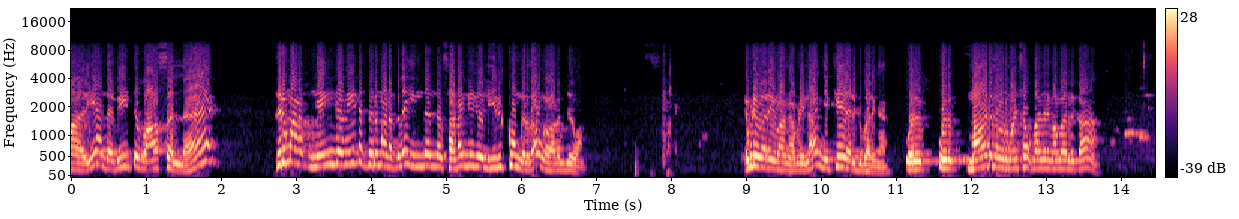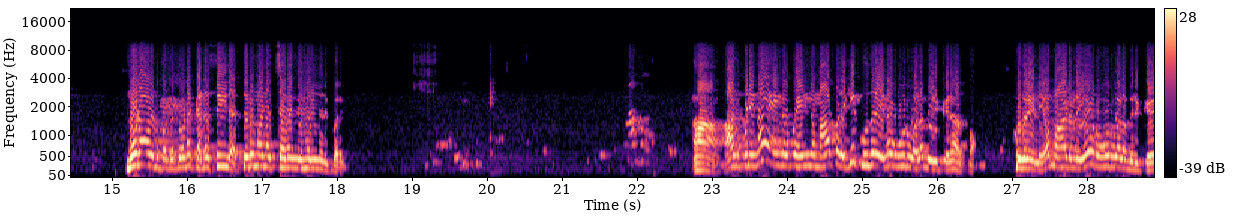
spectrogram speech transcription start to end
மாதிரி அந்த வீட்டு வாசல்ல திருமணம் எங்க வீட்டு திருமணத்துல இந்தந்த சடங்குகள் இருக்குங்கிறத அவங்க வரைஞ்சிருவாங்க. எப்படி வரைவாங்க அப்படின்னா இங்க கீழே இருக்கு பாருங்க. ஒரு ஒரு மாடுல ஒரு மனுஷன் உட்காந்துருக்க மாதிரி இருக்கான் மூணாவது பக்கத்தோட கடைசியில திருமண சடங்குகள்னு இருக்கு பாருங்க. ஆஹ் அது அப்படின்னா எங்க எங்க மாப்பிள்ளைக்கு குதிரையில ஊர்வலம் இருக்குன்னு அர்த்தம். குதிரையிலயோ மாடுலயோ ஒரு ஊர்வலம் இருக்கு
